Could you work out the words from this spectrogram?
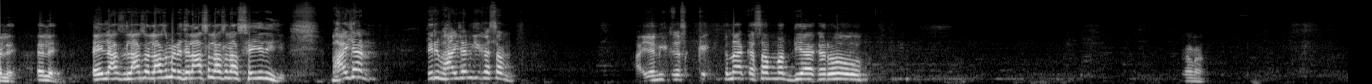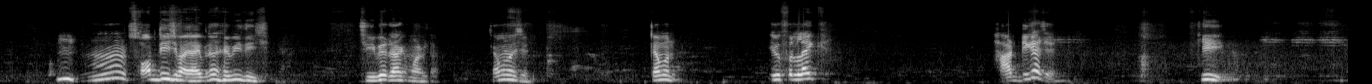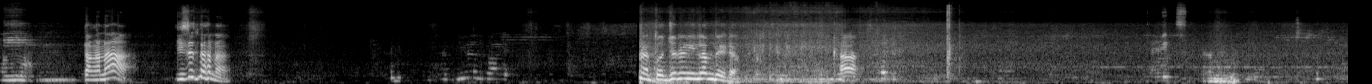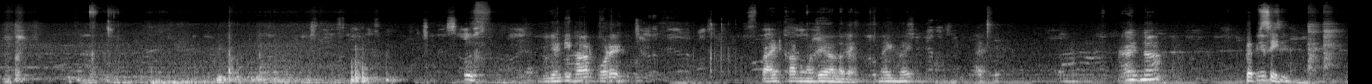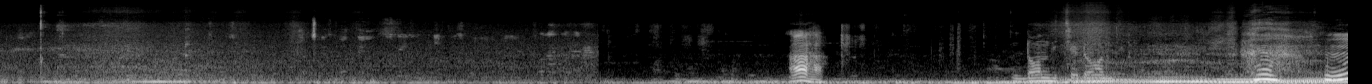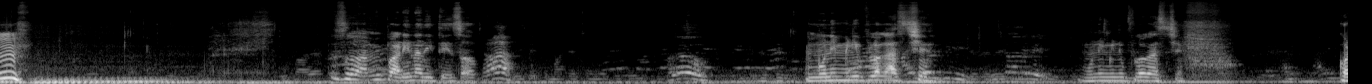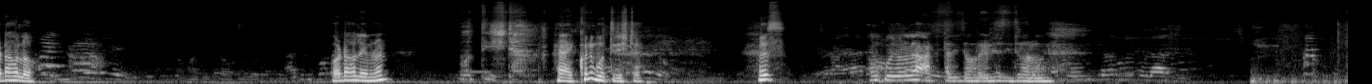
एले एले ए लास्ट लास्ट लास्ट में लास्ट लास्ट लास्ट सही दी भाईजान तेरी भाईजान की कसम भाईजान की कस, इतना कसम मत दिया करो না হুম সব দিয়েছি ভাই একদম হেভি দিয়েছি চিবে দেখ মালটা কেমন হয়েছে কেমন ইউ ফিল লাইক হার্ড ঠিক আছে কি দানা কিসের দানা না তোর জন্য নিলাম তো এটা হ্যাঁ বিরিয়ানি খাওয়ার পরে স্প্রাইট খাওয়ার মজাই আলাদা নাকি ভাই রাইট না পেপসি আহা ডন দিচ্ছে ডন হুম So, আমি পারি না দিতে সব মনি মিনি ব্লগ আসছে। মনি মিনি ব্লগ আসছে। কটা হলো? কটা হলো ইমরান? বত্রিশটা। হ্যাঁ এক্ষুনি বত্রিশটা। আমি হলে আটটা দিতে পারব বেশি দিতে পারব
